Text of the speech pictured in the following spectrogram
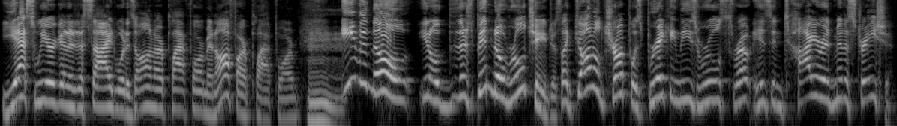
Yes, we are going to decide what is on our platform and off our platform. Mm. Even though, you know, there's been no rule changes. Like Donald Trump was breaking these rules throughout his entire administration.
